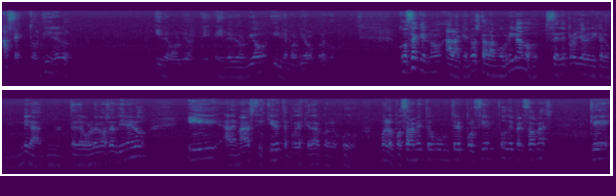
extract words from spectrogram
Aceptó el dinero y devolvió, y devolvió y devolvió el juego. Cosa que no, a la que no estaban obligados. CD Projekt le dijeron, mira, te devolvemos el dinero y además si quieres te puedes quedar con el juego. Bueno, pues solamente hubo un 3% de personas que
